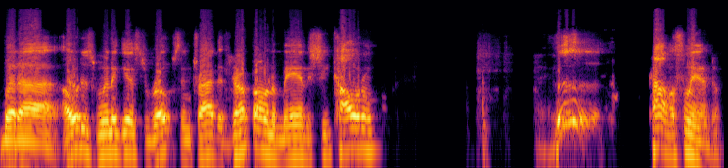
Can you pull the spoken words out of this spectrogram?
But uh, Otis went against the ropes and tried to jump on him, man, and she caught him. Ugh, collar slammed him.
